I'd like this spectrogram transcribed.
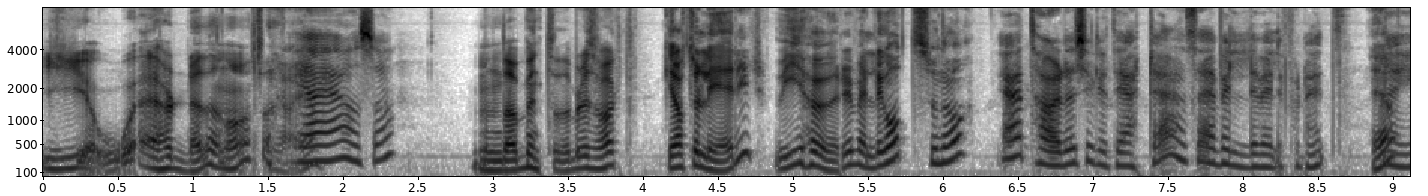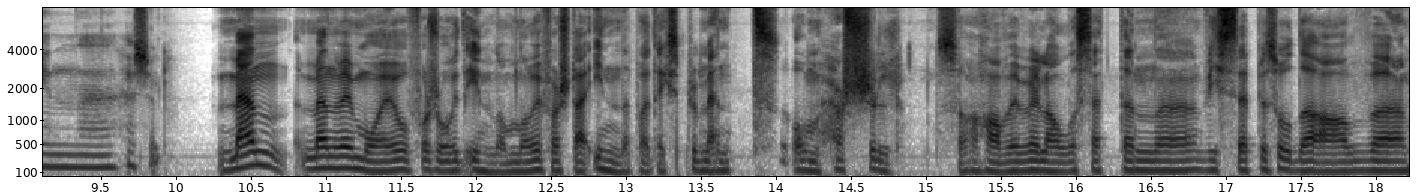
Jo, jeg hørte det nå, altså. Ja, Ja, ja. jeg også. Men da begynte det å bli svakt. Gratulerer. Vi hører veldig godt, Sunniva. Jeg tar det skikkelig til hjertet, så jeg er veldig veldig fornøyd Ja. med egen uh, hørsel. Men, men vi må jo for så vidt innom når vi først er inne på et eksperiment om hørsel. Så har vi vel alle sett en uh, viss episode av uh,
